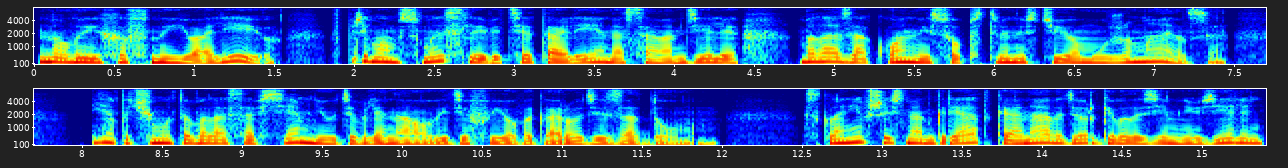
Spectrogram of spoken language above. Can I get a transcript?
но, выехав на ее аллею, в прямом смысле, ведь эта аллея на самом деле была законной собственностью ее мужа Майлза, я почему-то была совсем не удивлена, увидев ее в огороде за домом. Склонившись над грядкой, она выдергивала зимнюю зелень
